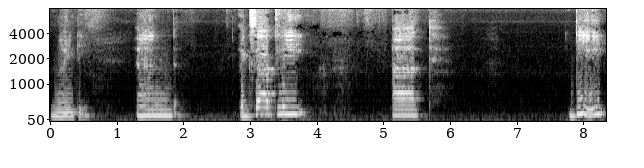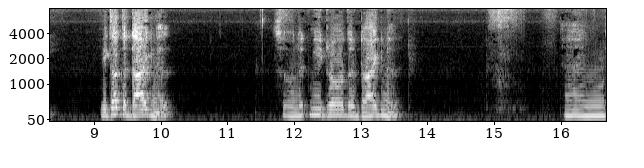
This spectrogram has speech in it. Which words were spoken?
90 and exactly at D we got the diagonal. So let me draw the diagonal. And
